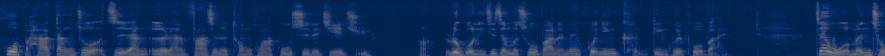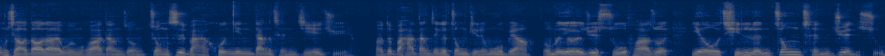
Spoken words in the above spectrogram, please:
或把它当做自然而然发生的童话故事的结局。啊，如果你是这么出发的，那婚姻肯定会破败。在我们从小到大的文化当中，总是把婚姻当成结局，啊，都把它当成一个终极的目标。我们有一句俗话说：“有情人终成眷属。”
